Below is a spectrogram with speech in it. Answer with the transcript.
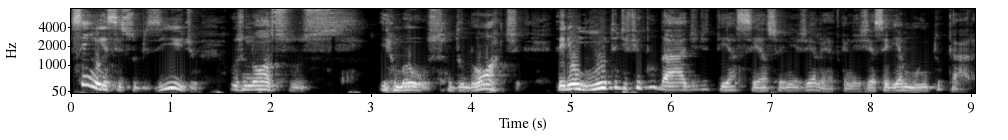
Sem esse subsídio, os nossos irmãos do norte teriam muita dificuldade de ter acesso à energia elétrica. A energia seria muito cara.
